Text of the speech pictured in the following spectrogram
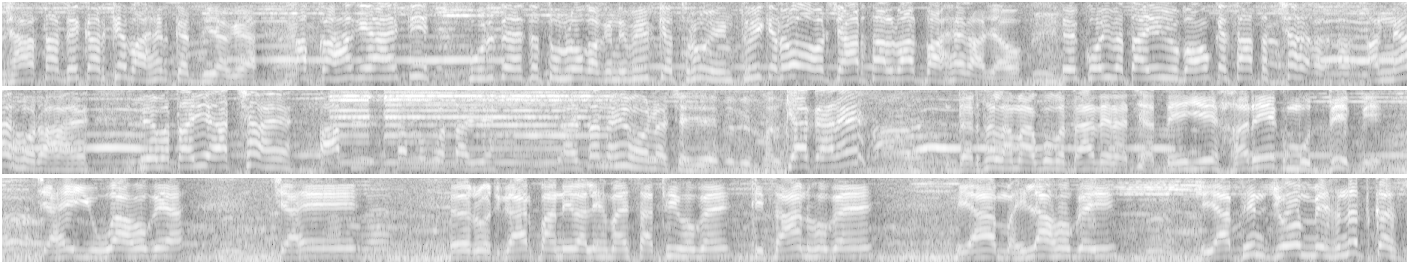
झांसा दे करके बाहर कर दिया गया। अब कहा गया है कि पूरी तरह से तुम लोग अग्निवीर के थ्रू एंट्री करो और चार साल बाद बाहर आ जाओ। ये कोई बताइए, युवाओं के साथ अच्छा अन्याय हो रहा है। ये बताइए अच्छा है? आप सब लोग बताइए। ऐसा नहीं होना चाहिए। क्या कह रहे हैं? दरअसल हम आपको बता देना चाहते हैं, ये हर एक मुद्दे पे, चाहे युवा हो गया, चाहे रोज़गार पाने वाले हमारे साथी हो गए, किसान हो गए या महिला हो गई या फिर जो मेहनत कस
